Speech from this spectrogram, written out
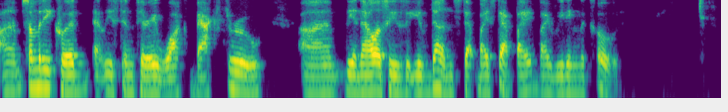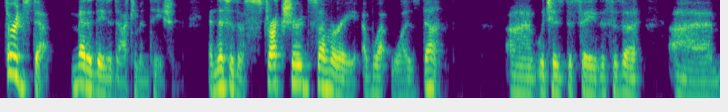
um, somebody could, at least in theory, walk back through um, the analyses that you've done step by step by, by reading the code. Third step, metadata documentation. And this is a structured summary of what was done, uh, which is to say this is a, um,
